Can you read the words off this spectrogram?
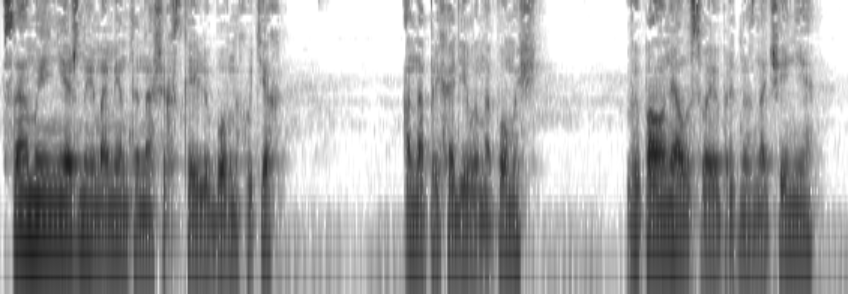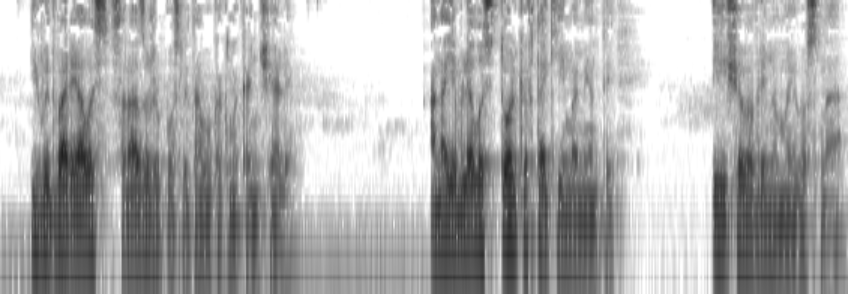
В самые нежные моменты наших с Кей любовных утех она приходила на помощь, выполняла свое предназначение и выдворялась сразу же после того, как мы кончали. Она являлась только в такие моменты и еще во время моего сна.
